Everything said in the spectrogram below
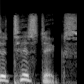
Statistics.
